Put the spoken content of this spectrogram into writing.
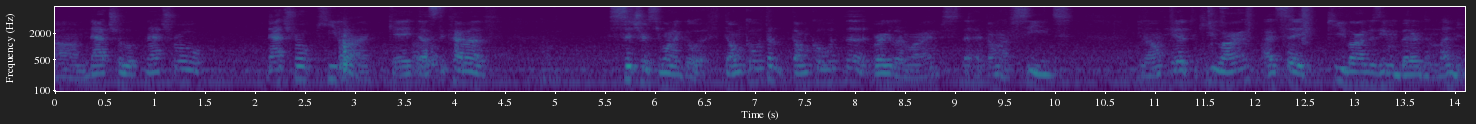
um, natural, natural, natural key lime, okay? That's the kind of citrus you want to go with. Don't go with the don't go with the regular limes that don't have seeds. You know, hit up the key lime. I'd say key lime is even better than lemon.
